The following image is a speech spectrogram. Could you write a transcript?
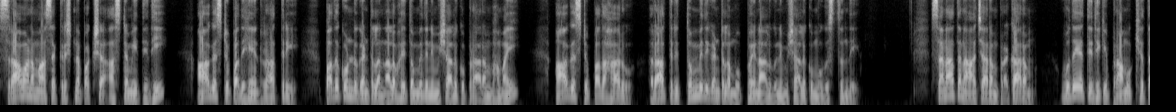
శ్రావణమాస కృష్ణపక్ష అష్టమి తిథి ఆగస్టు పదిహేను రాత్రి పదకొండు గంటల నలభై తొమ్మిది నిమిషాలకు ప్రారంభమై ఆగస్టు పదహారు రాత్రి తొమ్మిది గంటల ముప్పై నాలుగు నిమిషాలకు ముగుస్తుంది. సనాతన ఆచారం ప్రకారం ఉదయతిథికి ప్రాముఖ్యత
